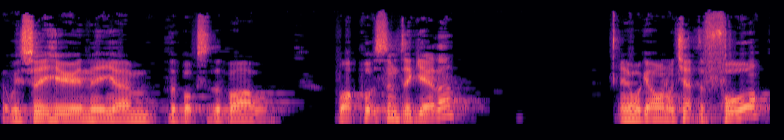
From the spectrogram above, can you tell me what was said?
that we see here in the, um, the books of the Bible. What puts them together? And we'll go on to chapter 4.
